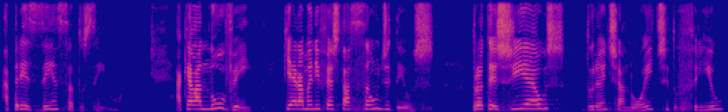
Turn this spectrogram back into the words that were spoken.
a presença do Senhor. Aquela nuvem que era a manifestação de Deus, protegia-os durante a noite do frio,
